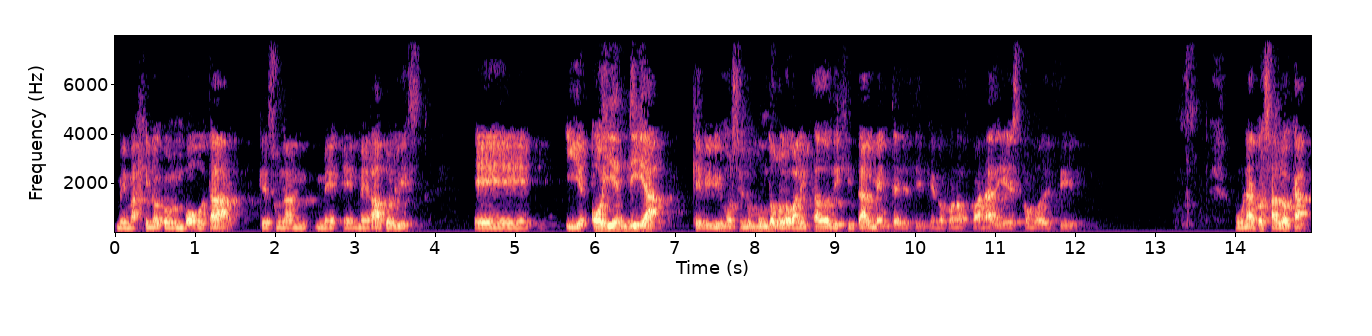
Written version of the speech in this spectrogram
me imagino como en Bogotá, que es una eh, megápolis, eh, y hoy en día que vivimos en un mundo globalizado digitalmente, decir que no conozco a nadie es como decir, una cosa loca.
